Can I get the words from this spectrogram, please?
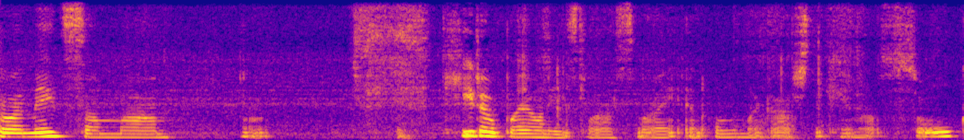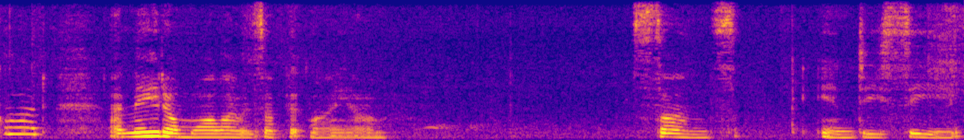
So I made some um, keto brownies last night, and oh my gosh, they came out so good. I made them while I was up at my um, son's in D.C.,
